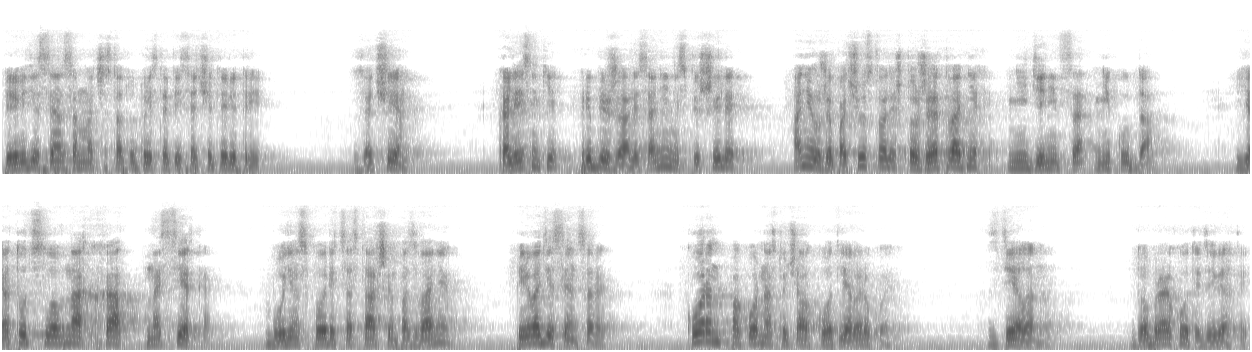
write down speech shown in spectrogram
Переведи сенсор на частоту 354.3. Зачем? Колесники приближались, они не спешили, они уже почувствовали, что жертва от них не денется никуда. Я тут словно хат на сетка. Будем спорить со старшим по званию? Переводи сенсоры. Корон покорно стучал код левой рукой. Сделано. Доброй охоты, девятый.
